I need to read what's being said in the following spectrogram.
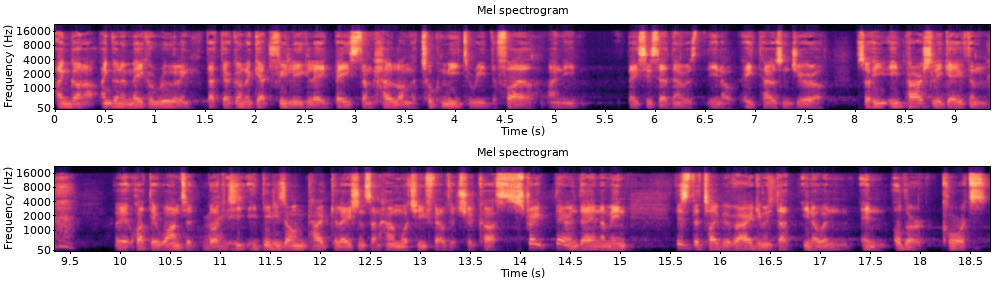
I'm gonna I'm gonna make a ruling that they're gonna get free legal aid based on how long it took me to read the file. And he basically said that was you know eight thousand euro. So he, he partially gave them uh, what they wanted, right. but he, he did his own calculations on how much he felt it should cost straight there and then. I mean, this is the type of argument that you know in in other courts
